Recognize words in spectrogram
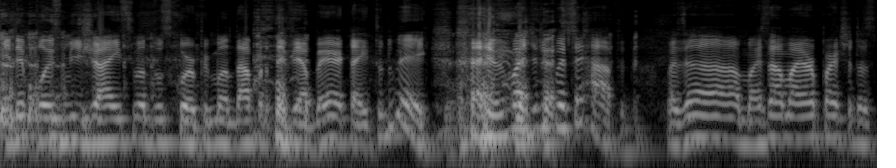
e depois mijar em cima dos corpos e mandar pra TV aberta, aí tudo bem. Eu imagino que vai ser rápido. Mas a, mas a maior parte das.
